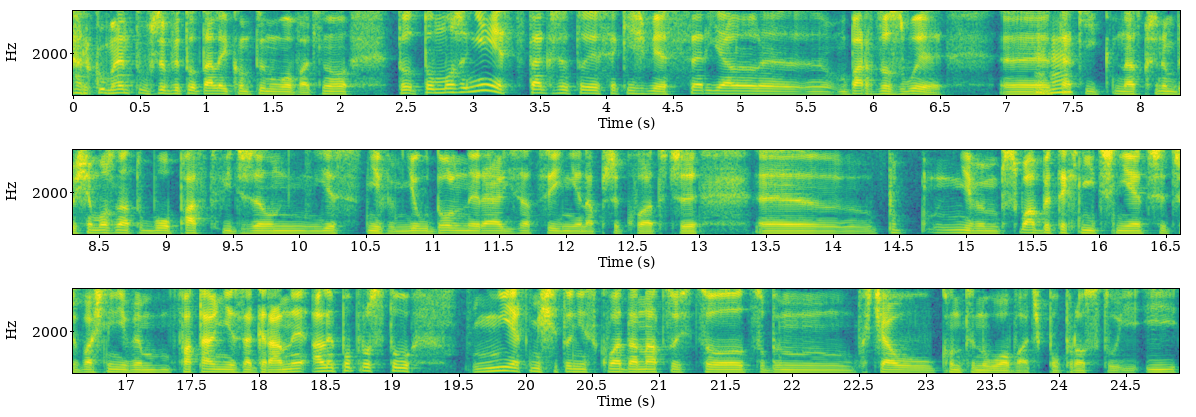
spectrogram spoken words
argumentów, żeby to dalej kontynuować. No, to, to może nie jest tak, że to jest jakiś, wiesz, serial bardzo zły, mhm. taki, nad którym by się można tu było pastwić, że on jest, nie wiem, nieudolny realizacyjnie na przykład, czy e, nie wiem, słaby technicznie, czy, czy właśnie, nie wiem, fatalnie zagrany, ale po prostu nijak mi się to nie składa na coś, co, co bym chciał kontynuować po prostu i, i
